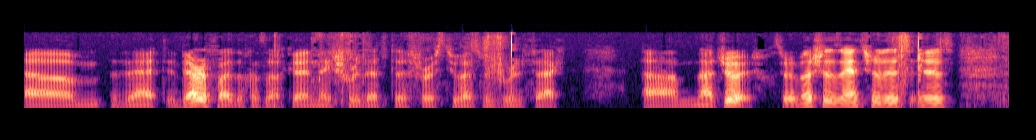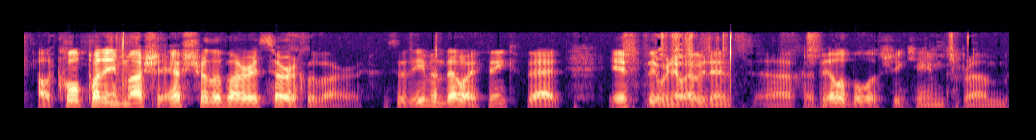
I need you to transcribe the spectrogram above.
um, that verify the chazaka and make sure that the first two husbands were in fact um, not Jewish. So Moshe's answer to this is, "Al kol panim masha efshar levar tzarich levar." He says, even though I think that if there were no evidence uh, available, if she came from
